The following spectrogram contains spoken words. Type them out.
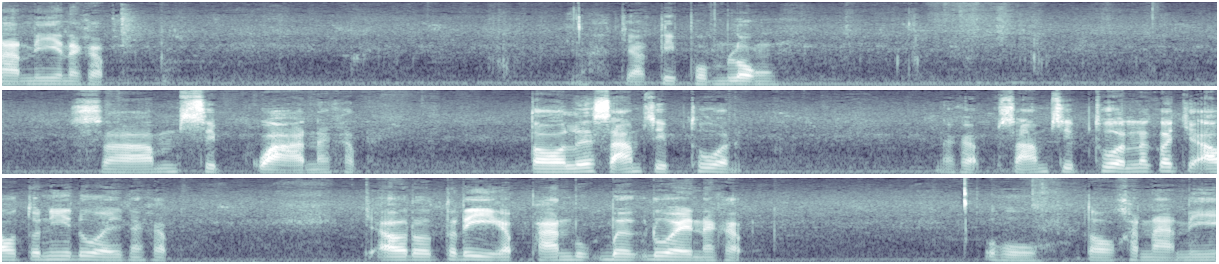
นาดนี้นะครับ จากที่ผมลง 30 กว่านะครับ ต่อเหลือ 30ท่วนนะครับ30ท่วนแล้วก็จะเอาตัวนี้ด้วยนะครับ จะเอาโรตารี่กับพานบุกเบิกด้วยนะครับ โอ้โหโตขนาดนี้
